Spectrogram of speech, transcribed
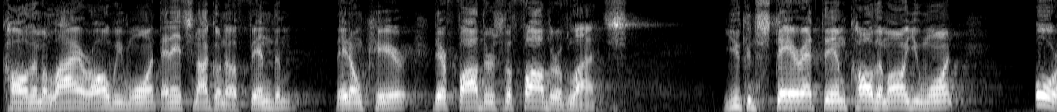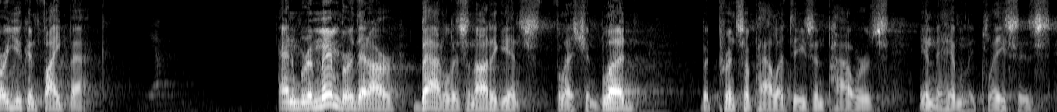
call them a liar all we want, and it's not going to offend them. They don't care. Their father's the father of lies. You can stare at them, call them all you want, or you can fight back. And remember that our battle is not against flesh and blood but principalities and powers in the heavenly places,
